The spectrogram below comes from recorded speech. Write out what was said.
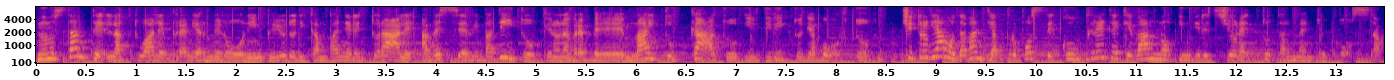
Nonostante l'attuale Premier Meloni in periodo di campagna elettorale avesse ribadito che non avrebbe mai toccato il diritto di aborto, ci troviamo davanti a proposte concrete che vanno in direzione totalmente opposta.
